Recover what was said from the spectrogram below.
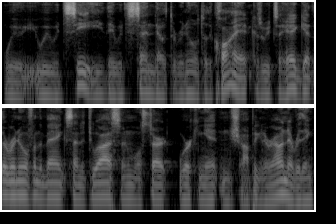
we, we would see, they would send out the renewal to the client because we'd say, hey, get the renewal from the bank, send it to us, and we'll start working it and shopping it around and everything.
